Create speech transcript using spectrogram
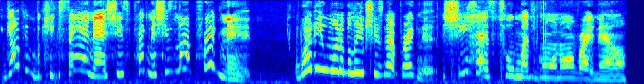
y'all people keep saying that she's pregnant. She's not pregnant. Why do you want to believe she's not pregnant? She has too much going on right now.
